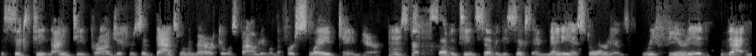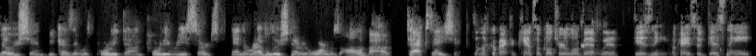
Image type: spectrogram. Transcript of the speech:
the 1619 Project, who said that's when America was founded, when the first slave came here mm. instead of 1776. And many historians refuted that notion because it was poorly done, poorly researched. And the Revolutionary War was all about taxation. So let's go back to cancel culture a little bit with Disney. Okay, so Disney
